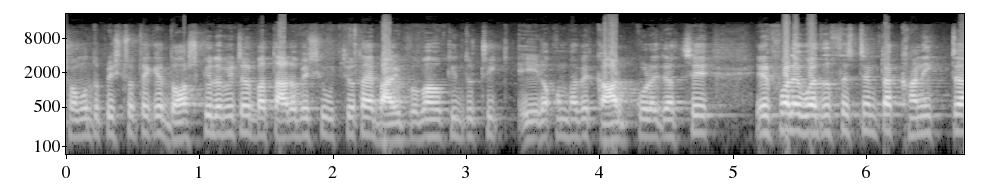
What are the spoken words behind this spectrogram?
সমুদ্রপৃষ্ঠ থেকে দশ কিলোমিটার বা তারও বেশি উচ্চতায় বায়ুপ্রবাহ কিন্তু ঠিক এই রকমভাবে কার্ভ করে যাচ্ছে। এর ফলে ওয়েদার সিস্টেমটা খানিকটা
